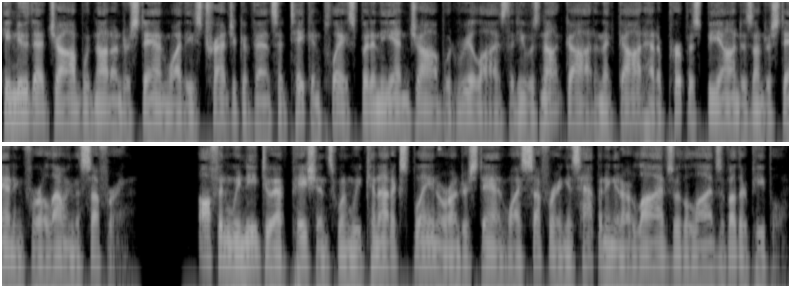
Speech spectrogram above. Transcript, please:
He knew that Job would not understand why these tragic events had taken place, but in the end, Job would realize that he was not God and that God had a purpose beyond his understanding for allowing the suffering. Often we need to have patience when we cannot explain or understand why suffering is happening in our lives or the lives of other people.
